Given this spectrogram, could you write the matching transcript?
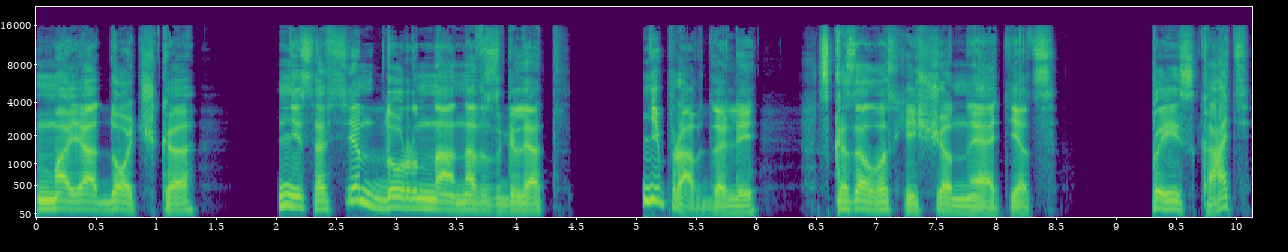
«Моя дочка не совсем дурна на взгляд, не правда ли?» — сказал восхищенный отец. «Поискать?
